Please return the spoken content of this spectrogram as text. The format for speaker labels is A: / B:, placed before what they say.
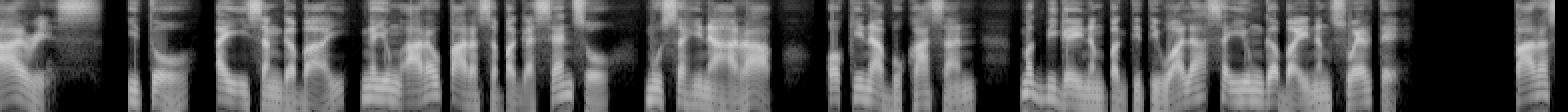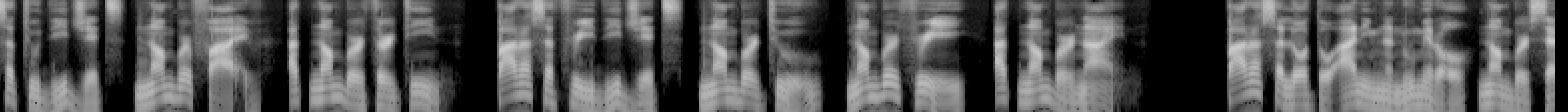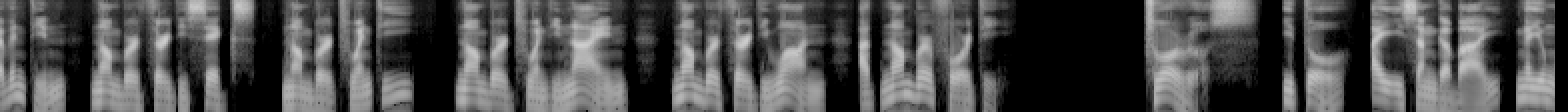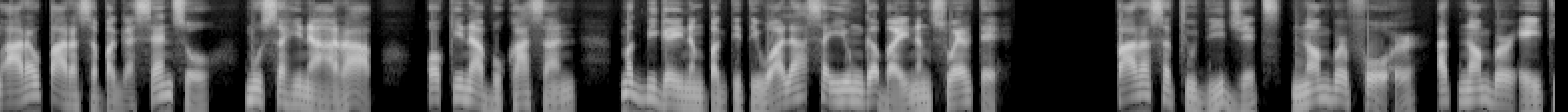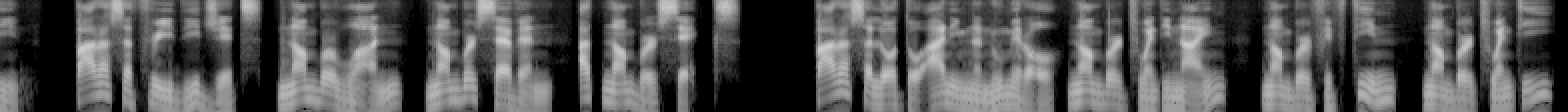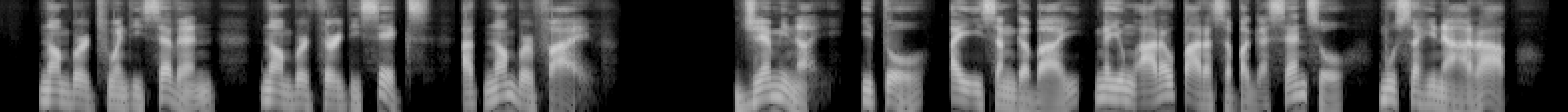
A: Aries. Ito ay isang gabay ngayong araw para sa pag-asenso mo sa hinaharap o kinabukasan, magbigay ng pagtitiwala sa iyong gabay ng swerte. Para sa 2 digits, number 5 at number 13. Para sa 3 digits, number 2, number 3, at number 9. Para sa loto anim na numero, number 17, number 36, number 20, number 29, number 31, at number 40. Taurus. Ito ay isang gabay ngayong araw para sa pag-asenso mo sa hinaharap o kinabukasan, magbigay ng pagtitiwala sa iyong gabay ng swerte. Para sa 2 digits, number 4, at number 18. Para sa 3 digits, number 1, number 7, at number 6. Para sa loto anim na numero, number 29, number 15, number 20, number 27, number 36, at number 5. Gemini. Ito ay isang gabay ngayong araw para sa pag-asenso mo sa hinaharap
